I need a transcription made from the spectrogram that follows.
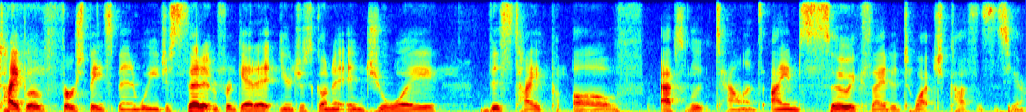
type of first baseman, where you just set it and forget it. You're just gonna enjoy this type of absolute talent. I am so excited to watch Casas this year.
